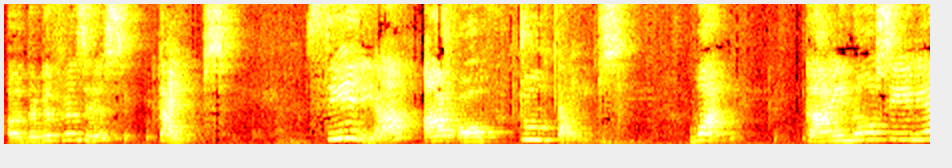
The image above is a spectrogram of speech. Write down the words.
uh, the differences types. Cilia are of two types. One, kinocilia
